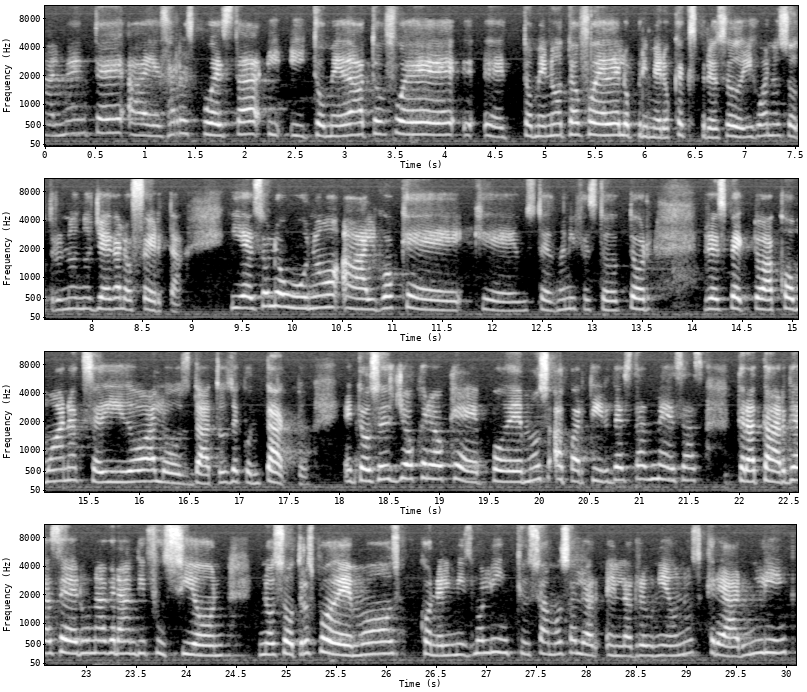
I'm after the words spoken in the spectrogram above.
Adicionalmente a esa respuesta y, y tomé dato fue, eh, eh, tomé nota fue de lo primero que expresó, dijo a nosotros no nos llega la oferta y eso lo uno a algo que, que usted manifestó, doctor, respecto a cómo han accedido a los datos de contacto. Entonces yo creo que podemos a partir de estas mesas tratar de hacer una gran difusión. Nosotros podemos con el mismo link que usamos en las reuniones crear un link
